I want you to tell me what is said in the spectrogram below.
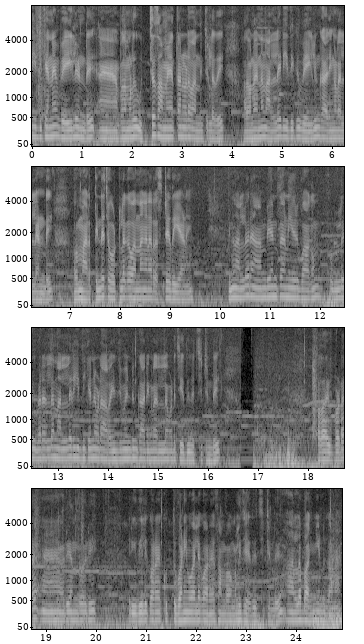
രീതിക്ക് തന്നെ വെയിലുണ്ട്. അപ്പോൾ നമ്മൾ ഉച്ച സമയത്താണ് ഇവിടെ വന്നിട്ടുള്ളത്. അതുകൊണ്ട് തന്നെ നല്ല രീതിക്ക് വെയിലും കാര്യങ്ങളെല്ലാം ഉണ്ട്. അപ്പോൾ മരത്തിന്റെ ചോട്ടിലൊക്കെ വന്ന് അങ്ങനെ റെസ്റ്റ് ചെയ്യുകയാണ് പിന്നെ നല്ലൊരു ആംബിയൻസ് ആണ് ഈ ഒരു ഭാഗം. ഫുള്ള് ഇവരെല്ലാം നല്ല രീതിക്ക് തന്നെ ഇവിടെ അറേഞ്ച്മെന്റും കാര്യങ്ങളെല്ലാം ഇവിടെ ചെയ്ത് വെച്ചിട്ടുണ്ട്. അപ്പോൾ ഇവിടെ ഒരു എന്തോ ഒരു രീതിയിൽ കുറേ കുത്തുപണി പോലെ കുറേ സംഭവങ്ങൾ ചെയ്ത് വെച്ചിട്ടുണ്ട്. നല്ല ഭംഗിയുണ്ട് കാണാൻ.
